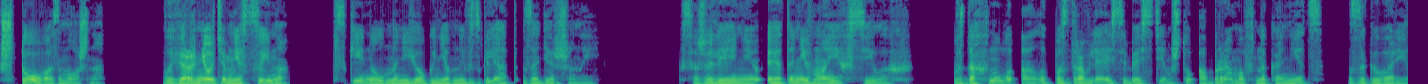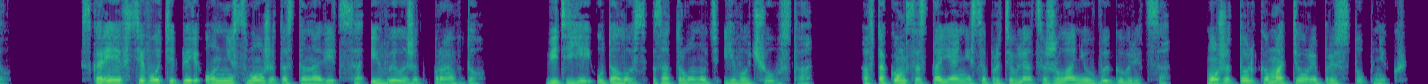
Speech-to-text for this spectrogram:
Что возможно? Вы вернете мне сына? Вскинул на нее гневный взгляд задержанный. К сожалению, это не в моих силах. Вздохнула Алла, поздравляя себя с тем, что Абрамов, наконец, заговорил. Скорее всего, теперь он не сможет остановиться и выложит правду, ведь ей удалось затронуть его чувства, а в таком состоянии сопротивляться желанию выговориться может только матерый преступник,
